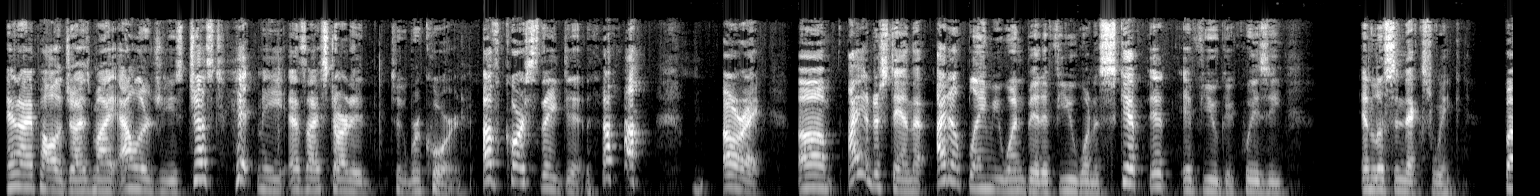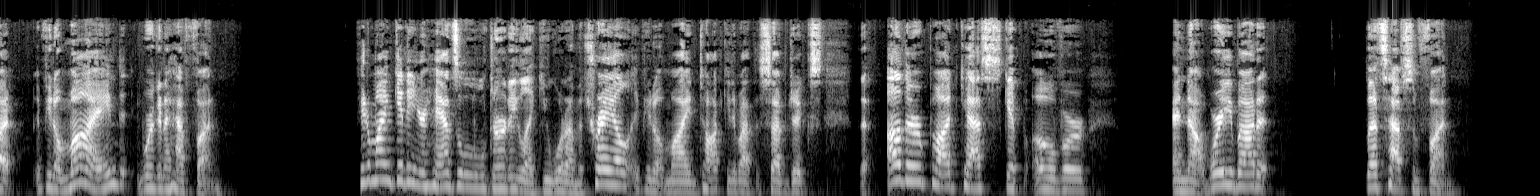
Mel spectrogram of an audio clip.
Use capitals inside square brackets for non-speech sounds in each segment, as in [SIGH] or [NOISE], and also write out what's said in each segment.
And I apologize, my allergies just hit me as I started to record. Of course they did. [LAUGHS] All right. Um, I understand that. I don't blame you one bit if you want to skip it, if you get queasy, and listen next week. But if you don't mind, we're going to have fun you don't mind getting your hands a little dirty like you would on the trail, if you don't mind talking about the subjects that other podcasts skip over and not worry about it, let's have some fun.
